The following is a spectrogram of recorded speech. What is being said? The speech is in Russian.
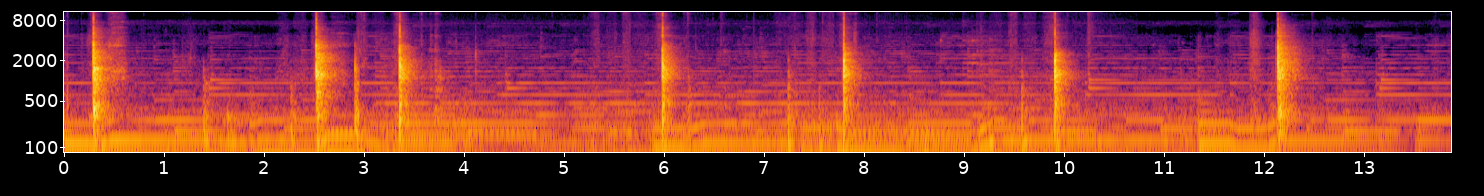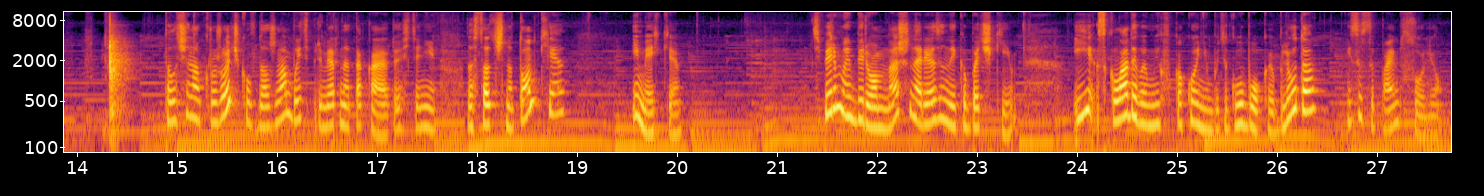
Толщина кружочков должна быть примерно такая, то есть они достаточно тонкие и мягкие. Теперь мы берем наши нарезанные кабачки и складываем их в какое-нибудь глубокое блюдо и засыпаем солью.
